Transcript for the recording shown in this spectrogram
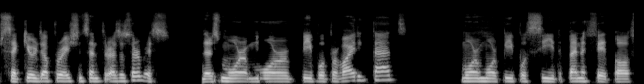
security operations center as a service. There's more and more people providing that. More and more people see the benefit of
